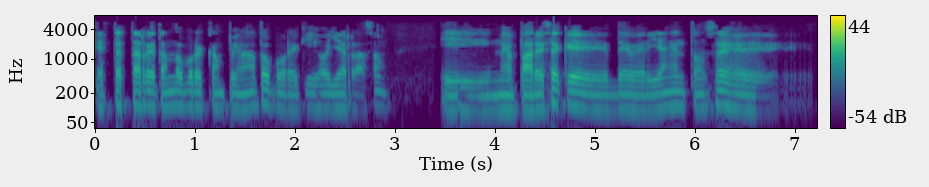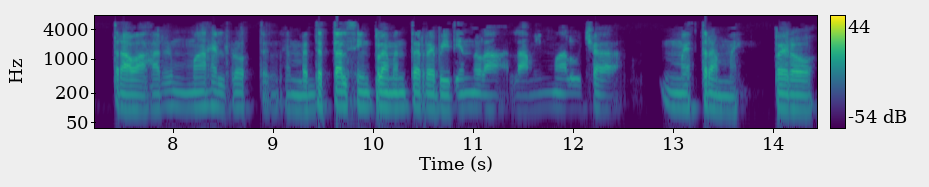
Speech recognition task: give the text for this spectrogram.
este está retando por el campeonato por X o Y razón. Y me parece que deberían entonces eh, trabajar más el roster, en vez de estar simplemente repitiendo la, la misma lucha mes tras mes. Pero,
